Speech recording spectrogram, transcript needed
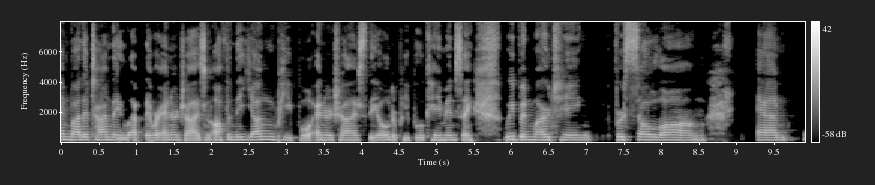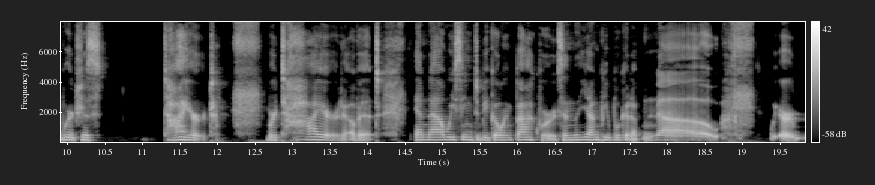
and by the time they left, they were energized, and often the young people energized the older people who came in, saying, "We've been marching for so long, and we're just." tired. We're tired of it. And now we seem to be going backwards. And the young people get up, no, we're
